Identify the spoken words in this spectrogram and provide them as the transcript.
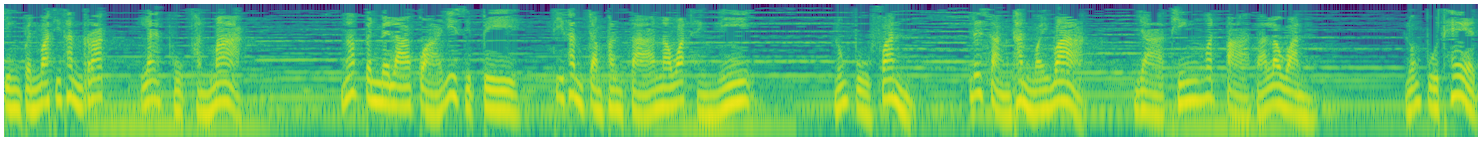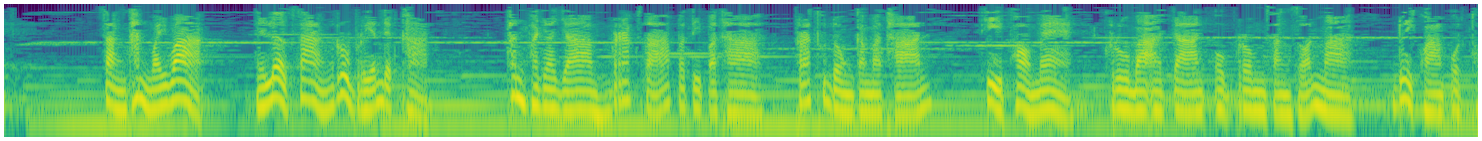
จึงเป็นวัดที่ท่านรักและผูกพันมาก นับเป็นเวลากว่า 20 ปีที่ท่านจำพรรษาณวัดแห่งนี้ หลวงปู่ฟั่นได้สั่งท่านไว้ว่า อย่าทิ้งวัดป่าสารวัน หลวงปู่เทศ สั่งท่านไว้ว่า ให้เลิกสร้างรูปเหรียญเด็ดขาด ท่านพยายามรักษาปฏิปทา พระธุดงกรรมฐาน ที่พ่อแม่ครูบาอาจารย์อบรมสั่งสอนมาด้วยความอดท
